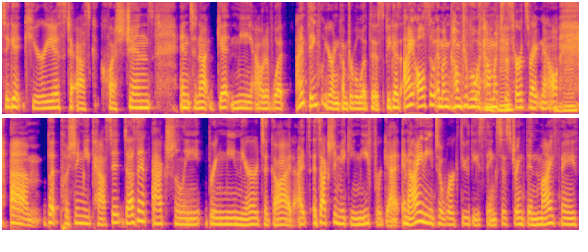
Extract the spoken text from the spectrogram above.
to get curious, to ask questions, and to not get me out of what I'm thankful you're uncomfortable with this because I also am uncomfortable with how much Mhm. this hurts right now. Mhm. Um, but pushing me past it doesn't actually bring me nearer to God. It's, it's actually making me forget. And I need to work through these things to strengthen my faith,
